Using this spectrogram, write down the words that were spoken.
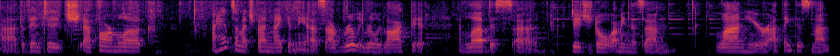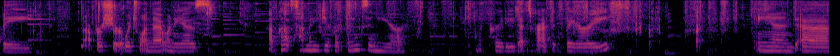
Uh, the vintage uh, farm look. I had so much fun making this. I really, really liked it and love this uh, digital, I mean this um, line here. I think this might be, not for sure which one that one is. I've got so many different things in here. That pretty? That's Graphic Fairy. And uh,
